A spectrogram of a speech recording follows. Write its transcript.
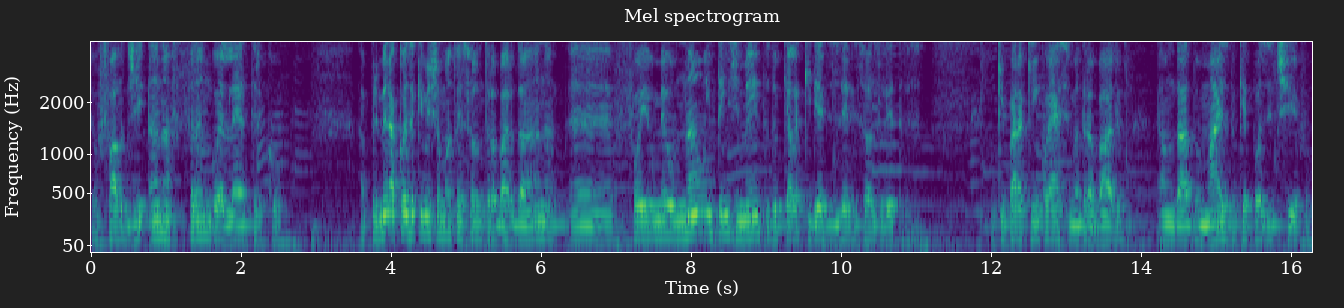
Eu falo de Ana Frango Elétrico. A primeira coisa que me chamou a atenção no trabalho da Ana é, foi o meu não entendimento do que ela queria dizer em suas letras. O que, para quem conhece o meu trabalho, é um dado mais do que positivo.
